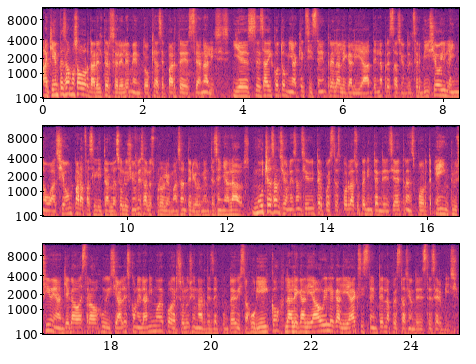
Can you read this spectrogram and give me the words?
Aquí empezamos a abordar el tercer elemento que hace parte de este análisis y es esa dicotomía que existe entre la legalidad en la prestación del servicio y la innovación para facilitar las soluciones a los problemas anteriormente señalados. Muchas sanciones han sido interpuestas por la Superintendencia de Transporte e inclusive han llegado a estrados judiciales con el ánimo de poder solucionar desde el punto de vista jurídico la legalidad o ilegalidad existente en la prestación de este servicio.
